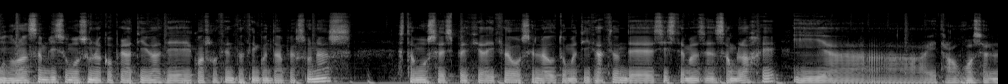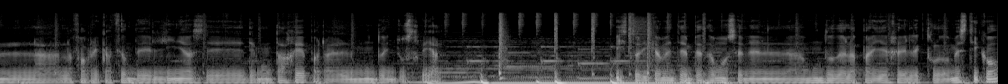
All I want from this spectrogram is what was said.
Assembly somos una cooperativa de 450 personas. Estamos especializados en la automatización de sistemas de ensamblaje y, y trabajamos en la, fabricación de líneas de, montaje para el mundo industrial. Históricamente empezamos en el mundo del aparellaje electrodoméstico.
